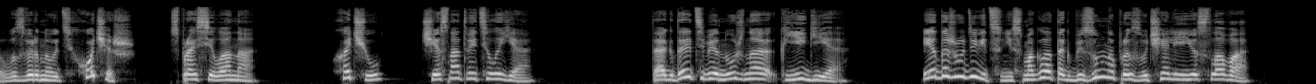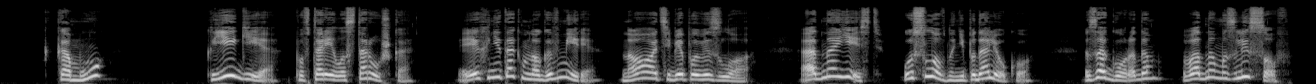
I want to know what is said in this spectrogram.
возвернуть хочешь?» — спросила она. «Хочу», — честно ответила я. «Тогда тебе нужно к Еге». Я даже удивиться не смогла, так безумно прозвучали ее слова. «К кому?» «К Еге», — повторила старушка. «Их не так много в мире, но тебе повезло. Одна есть, условно неподалеку. За городом, в одном из лесов.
